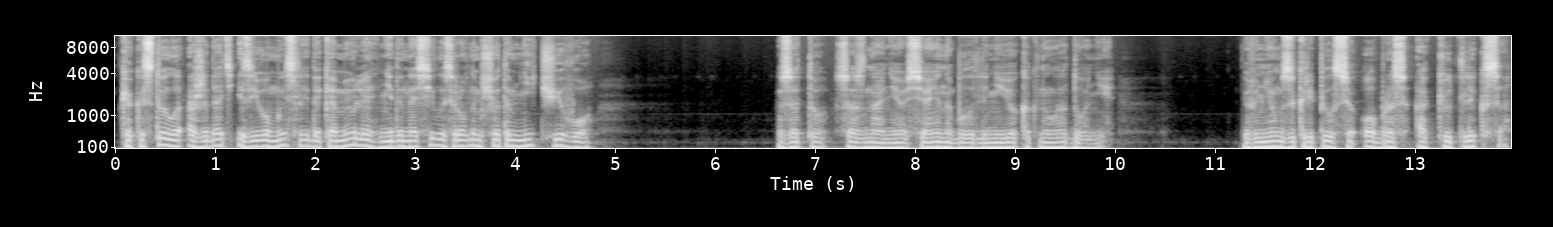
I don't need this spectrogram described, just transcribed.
Как и стоило ожидать, из его мыслей до Камёля не доносилось ровным счетом ничего. Зато сознание Осянина было для нее как на ладони. В нем закрепился образ Акютликса,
